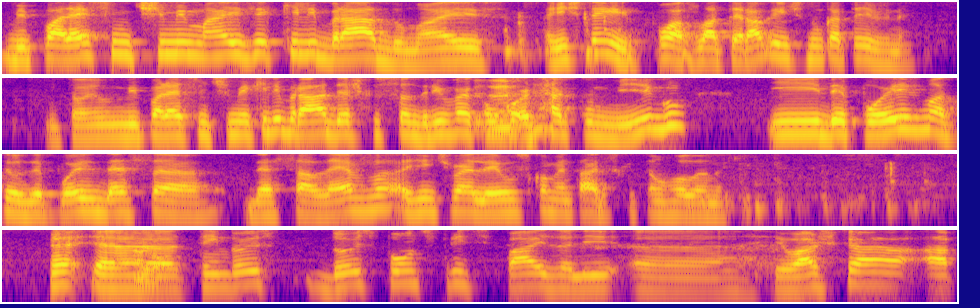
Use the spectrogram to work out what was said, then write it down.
me parece um time mais equilibrado, mas a gente tem, pô, as laterais que a gente nunca teve, né? Então, me parece um time equilibrado e acho que o Sandrinho vai concordar comigo. E depois, Matheus, depois dessa, dessa leva, a gente vai ler os comentários que estão rolando aqui. É, é, tem dois, dois pontos principais ali. Uh, eu acho que a, a,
